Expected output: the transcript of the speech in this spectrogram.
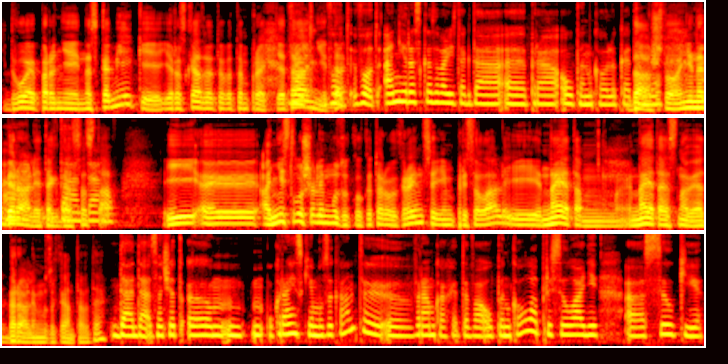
двое парней на скамейке и рассказывают об этом проекте. Это вот, они, вот, да? вот, они рассказывали тогда э, про Open Call к Да, что они набирали А, тогда да, да. И э, они слушали музыку, которую украинцы им присылали, и на, этом, на этой основе отбирали музыкантов, да? Да, да, значит, м, украинские музыканты э, в рамках этого Open Call присылали э, ссылки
